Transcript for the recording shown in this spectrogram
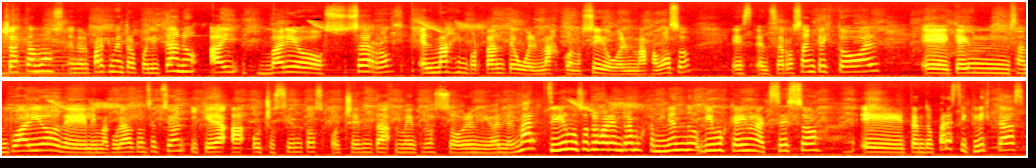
Ya estamos en el Parque Metropolitano, hay varios cerros, el más importante o el más conocido o el más famoso es el Cerro San Cristóbal, eh, que hay un santuario de la Inmaculada Concepción y queda a 880 metros sobre el nivel del mar. Si bien nosotros ahora entramos caminando, vimos que hay un acceso eh, tanto para ciclistas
